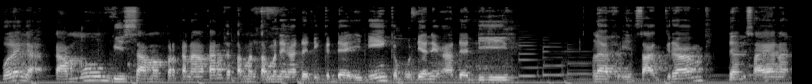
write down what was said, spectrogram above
boleh nggak kamu bisa memperkenalkan ke teman-teman yang ada di kedai ini, kemudian yang ada di live Instagram dan saya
